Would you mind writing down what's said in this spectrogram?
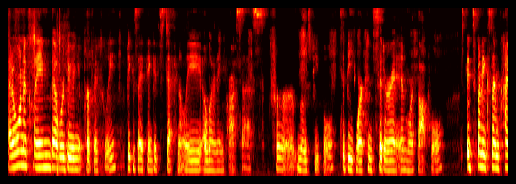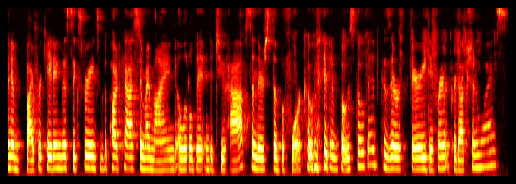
I don't want to claim that we're doing it perfectly because I think it's definitely a learning process for most people to be more considerate and more thoughtful it's funny because I'm kind of bifurcating this experience of the podcast in my mind a little bit into two halves. And there's the before COVID and post COVID because they're very different production wise.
